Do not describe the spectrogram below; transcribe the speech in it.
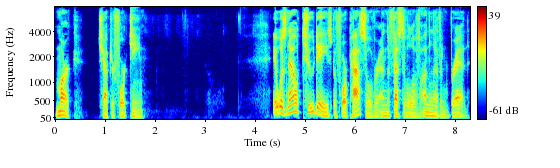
Mark chapter 14. It was now two days before Passover and the festival of unleavened bread.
